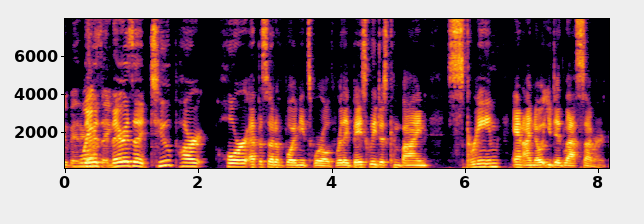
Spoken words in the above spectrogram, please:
have to 100% YouTube it There is, there is a two part horror episode of Boy Meets World where they basically just combine Scream and I Know What You Did Last Summer.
